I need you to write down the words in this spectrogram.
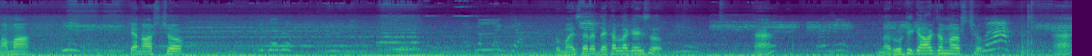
মামা, কেন আসছো? তোমায় স্যারে দেখার লাগাইছো হ্যাঁ? না, রুটি খাওয়ার জন্য আসছো? হ্যাঁ?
